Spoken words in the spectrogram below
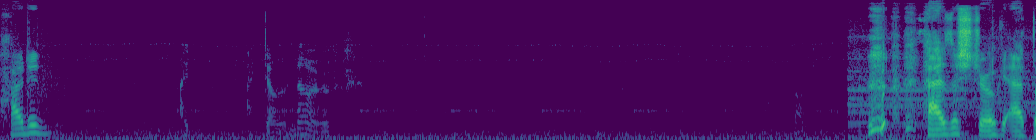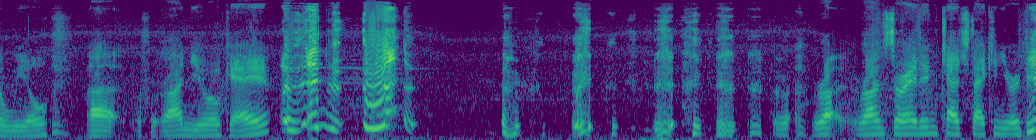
How did... I, I don't know. has a stroke at the wheel. Uh, Ron, you okay? Ron, Ron, sorry I didn't catch that. Can you repeat?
